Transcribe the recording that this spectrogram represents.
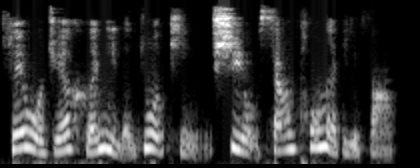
所以我觉得和你的作品是有相通的地方，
